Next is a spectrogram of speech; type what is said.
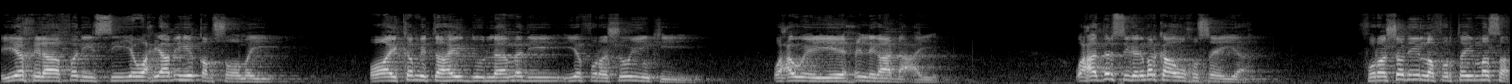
iyo khilaafadiisii iyo waxyaabihii qabsoomay oo ay ka mid tahay duulaamadii iyo furashooyinkii waxa weeye xilligaa dhacay. Waxaa darsigani markaa uu khuseeyaa. Furashadii la furtay masar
